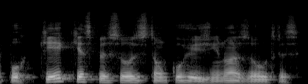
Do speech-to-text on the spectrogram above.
por que, que as pessoas estão corrigindo as outras.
